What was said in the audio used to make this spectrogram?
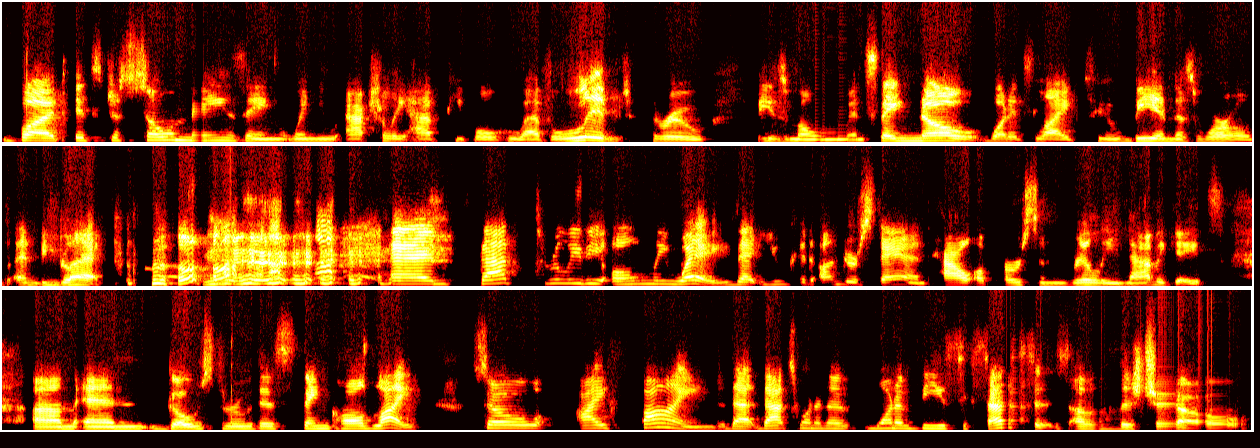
but it's just so amazing when you actually have people who have lived through these moments. They know what it's like to be in this world and be black. and that's really the only way that you could understand how a person really navigates um, and goes through this thing called life. So I find that that's one of the one of the successes of the show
